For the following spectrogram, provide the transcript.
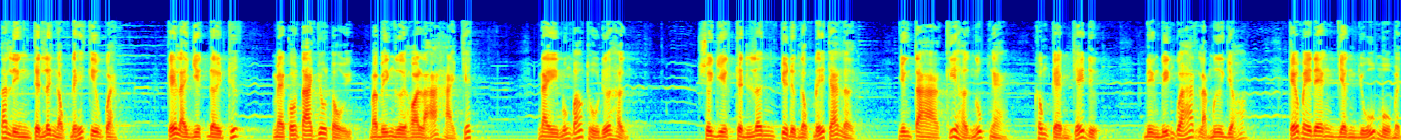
Ta liền trình lên Ngọc Đế kêu quan, kể lại việc đời trước mẹ con ta vô tội mà bị người họ lã hại chết. Này muốn báo thù rửa hận, sự việc trình lên chưa được Ngọc Đế trả lời, nhưng ta khí hận ngút ngàn, không kềm chế được, điền biến quá là mưa gió, kéo mây đen dần vũ mù mịt.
